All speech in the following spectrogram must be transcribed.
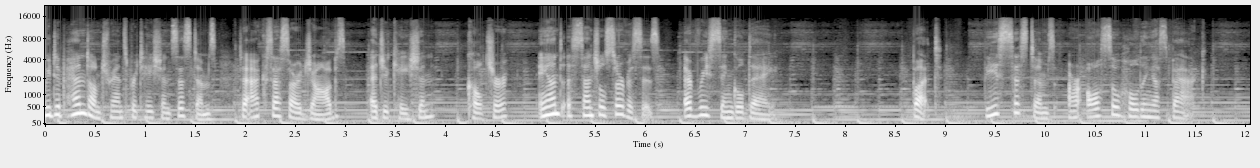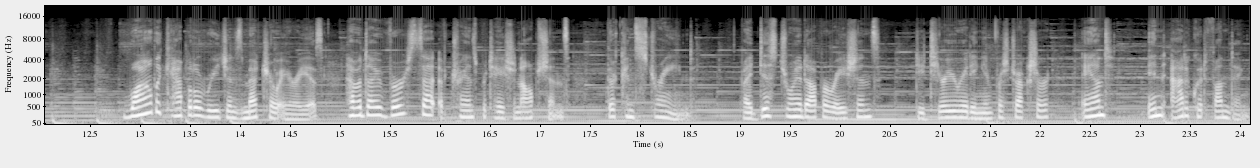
We depend on transportation systems to access our jobs, education, culture, and essential services every single day. But these systems are also holding us back. While the capital region's metro areas have a diverse set of transportation options, they're constrained by disjointed operations, deteriorating infrastructure, and inadequate funding.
